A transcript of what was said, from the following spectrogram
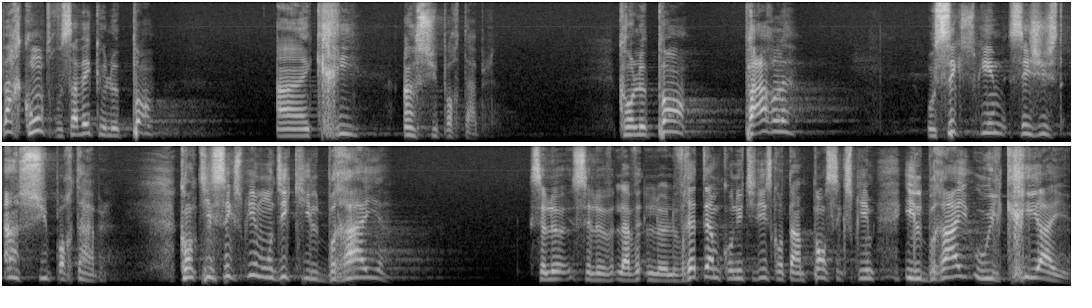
Par contre, vous savez que le pan a un cri insupportable. Quand le pan parle ou s'exprime, c'est juste insupportable. Quand il s'exprime, on dit qu'il braille c'est le, vrai terme qu'on utilise quand un pan s'exprime. Il braille ou il criaille.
